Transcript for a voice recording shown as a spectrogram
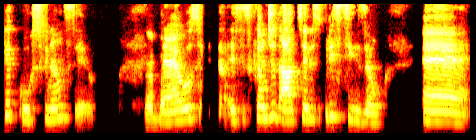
recurso financeiro. Né? Ou seja, esses candidatos eles precisam é,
